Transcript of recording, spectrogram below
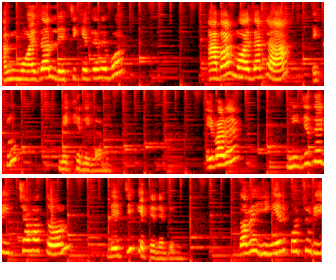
আমি ময়দার লেচি কেটে নেব। আবার ময়দাটা একটু মেখে নিলাম। এবারে নিজেদের ইচ্ছা মতন লেচি কেটে নেবেন। তবে হিঙের কচুরি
